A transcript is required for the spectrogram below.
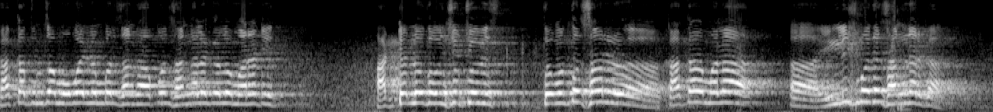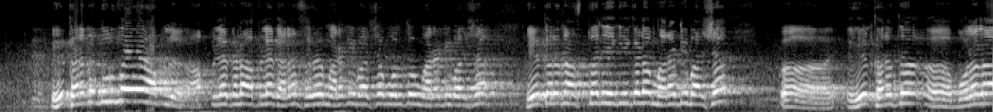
काका तुमचा मोबाईल नंबर सांगा आपण सांगायला गेलो मराठीत. अठ्ठ्याण्णव दोनशे चोवीस. तो म्हणतो सर काका मला इंग्लिशमध्ये सांगणार का? हे खरं तर दुर्दैव आहे आपलं. आपल्याकडं आपल्या घरात सगळे मराठी भाषा बोलतो मराठी भाषा हे करत असताना एकीकडं मराठी भाषा हे खरं तर बोलायला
